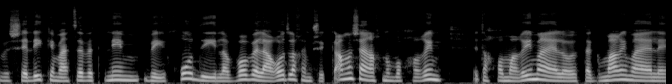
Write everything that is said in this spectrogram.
ושלי כמעצבת פנים בייחוד היא לבוא ולהראות לכם שכמה שאנחנו בוחרים את החומרים האלה או את הגמרים האלה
